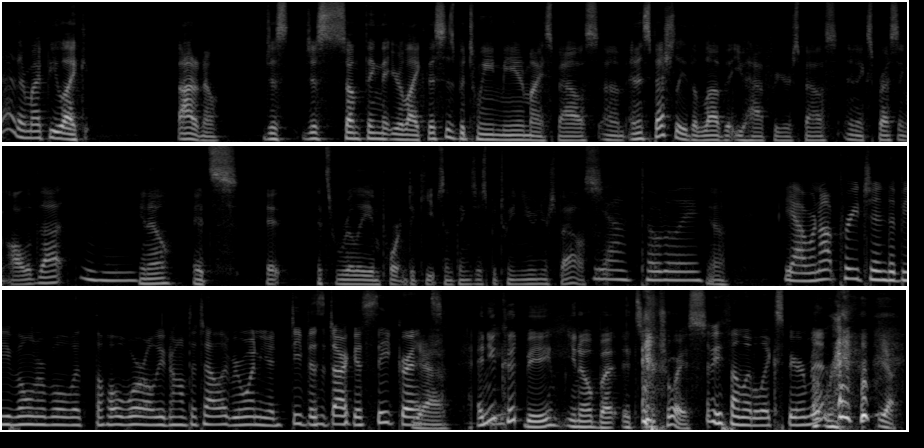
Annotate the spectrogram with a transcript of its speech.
yeah, there might be like, I don't know, just just something that you're like, this is between me and my spouse, um, and especially the love that you have for your spouse and expressing all of that. mm-hmm. You know, it's it it's really important to keep some things just between you and your spouse. Yeah. Totally. Yeah. Yeah, we're not preaching to be vulnerable with the whole world. You don't have to tell everyone your deepest, darkest secrets. Yeah. And you could be, you know, but it's your choice. it'd be a fun little experiment. right. Yeah.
